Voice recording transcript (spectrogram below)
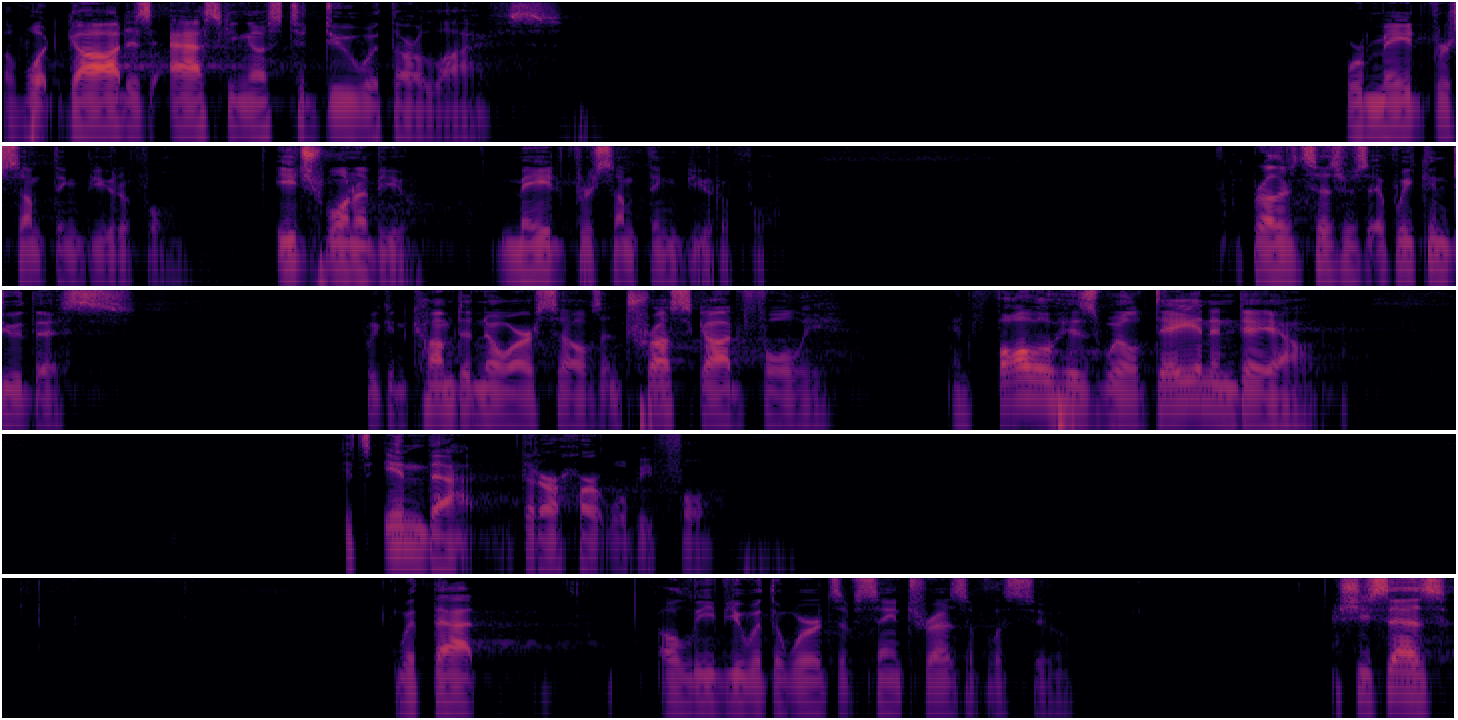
of what God is asking us to do with our lives. We're made for something beautiful. Each one of you, made for something beautiful. Brothers and sisters, if we can do this, if we can come to know ourselves and trust God fully and follow His will day in and day out, it's in that that our heart will be full. With that, I'll leave you with the words of St. Therese of Lisieux. She says,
